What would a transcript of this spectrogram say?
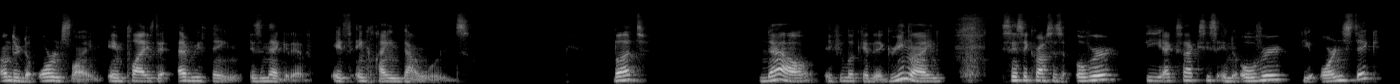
under the orange line, implies that everything is negative. It's inclined downwards. But now, if you look at the green line, since it crosses over the x-axis and over the orange stick,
